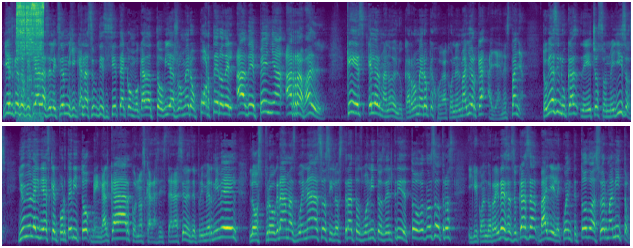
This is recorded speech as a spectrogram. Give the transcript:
Y es que es oficial, la selección mexicana sub-17 ha convocado a Tobías Romero, portero del AD Peña Arrabal, que es el hermano de Lucas Romero que juega con el Mallorca allá en España. Tobias y Lucas, de hecho, son mellizos. Y obvio la idea es que el porterito venga al CAR, conozca las instalaciones de primer nivel, los programas buenazos y los tratos bonitos del tri de todos nosotros y que cuando regrese a su casa vaya y le cuente todo a su hermanito,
